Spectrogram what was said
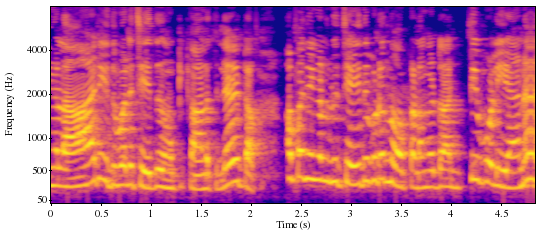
നിങ്ങൾ ആരും ഇതുപോലെ ചെയ്ത് നോക്കി കാണത്തില്ല കേട്ടോ. അപ്പോൾ നിങ്ങളൊന്ന് ചെയ്ത് കൂടെ നോക്കണം കേട്ടോ. അടിപൊളിയാണ്.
